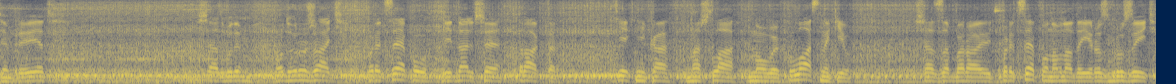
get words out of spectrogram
Всем привет! Сейчас будем отгружать прицепу і далі трактор. Техніка знайшла нових власників. Зараз забирають прицепу, нам треба її розгрузити.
